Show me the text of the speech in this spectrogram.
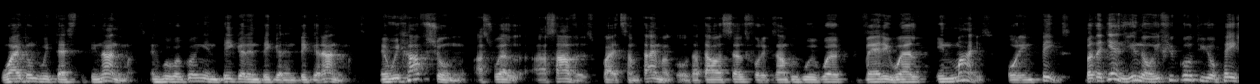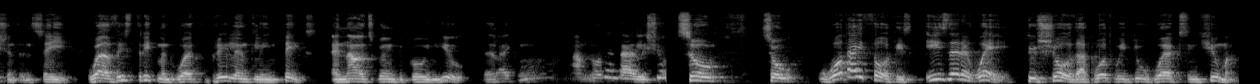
Why don't we test it in animals? And we were going in bigger and bigger and bigger animals. And we have shown, as well as others, quite some time ago, that our cells, for example, will work very well in mice or in pigs. But again, you know, if you go to your patient and say, well, this treatment worked brilliantly in pigs, and now it's going to go in you, they're like, mm, I'm not entirely sure. So, so what I thought is, is there a way to show that what we do works in human?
